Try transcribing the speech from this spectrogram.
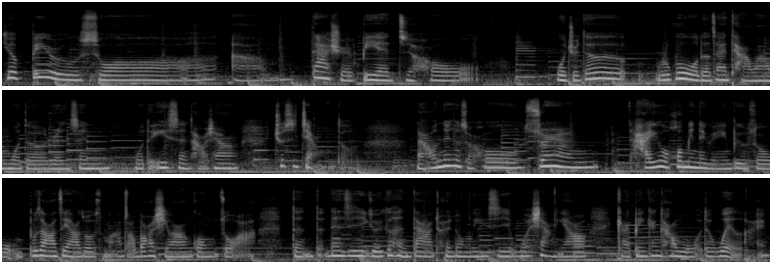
就比如说，嗯，大学毕业之后，我觉得如果我留在台湾，我的人生，我的一生好像就是这样的。然后那个时候虽然。还有后面的原因，比如说我不知道自己要做什么，找不到喜欢工作啊，等等。但是有一个很大的推动力，是我想要改变看看我的未来。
